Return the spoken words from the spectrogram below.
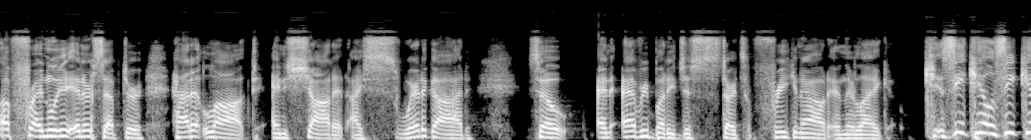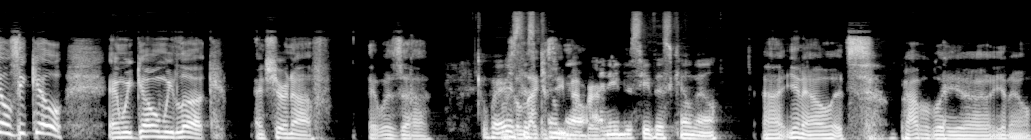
a friendly interceptor had it locked and shot it. I swear to God. So, and everybody just starts freaking out and they're like, Z kill, Z kill, Z kill. And we go and we look. And sure enough, it was, uh, Where was is a this legacy kill mail? member. I need to see this kill mail. uh, you know, it's probably, uh, you know,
